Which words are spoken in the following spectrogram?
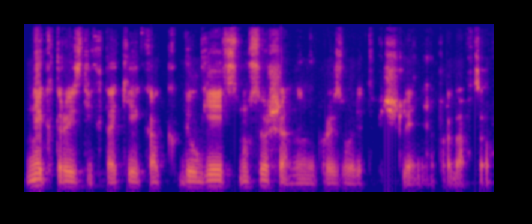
некоторые из них, такие как Билл Гейтс, ну, совершенно не производят впечатления продавцов.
